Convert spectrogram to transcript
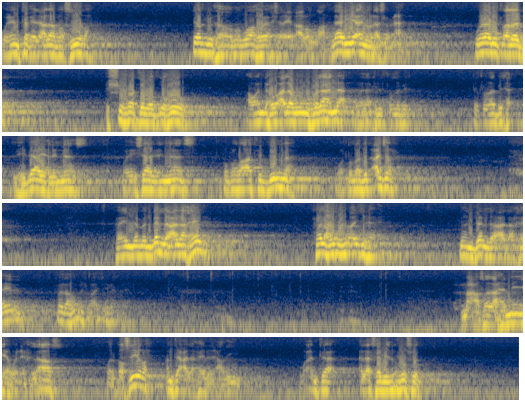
وينتقد على بصيرة. يرجو ثواب الله ويخشى عقاب الله. لا رياء ولا سمعة. ولا لطلب الشهرة والظهور أو أنه أعلم من فلان لا. ولكن لطلب لطلب الهداية للناس وإرشاد الناس وبراءة الذمة وطلب الأجر. فإن من دل على خير فله مثل أجر من دل على خير فله مثل أجر فاعل مع صلاح النية والإخلاص والبصيرة أنت على خير عظيم وأنت على سبيل الرسل.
